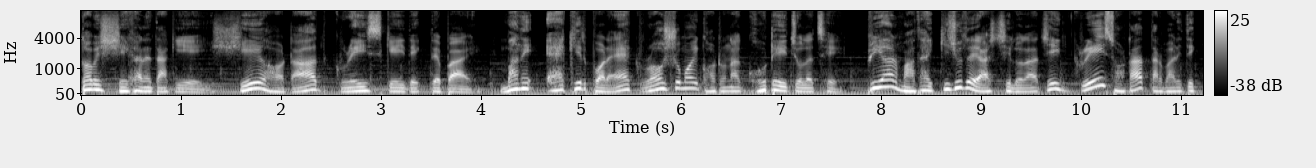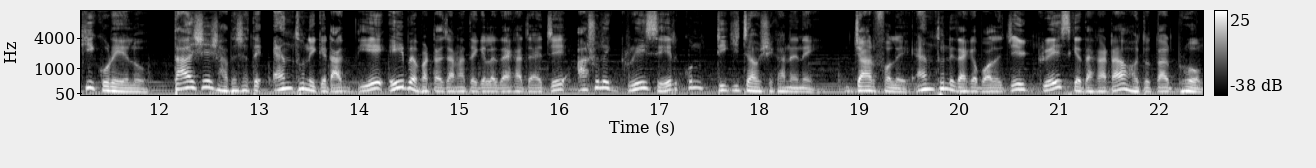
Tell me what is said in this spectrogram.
তবে সেখানে তাকিয়েই সে হঠাৎ গ্রেসকেই দেখতে পায়। মানে একের পর এক রহস্যময় ঘটনা ঘটেই চলেছে। প্রিয়ার মাথায় কিছুতেই আসছিল না যে গ্রেস হঠাৎ তার বাড়িতে কি করে এলো। তাই সে সাথে সাথে অ্যান্থনিকে ডাক দিয়ে এই ব্যাপারটা জানাতে গেলে দেখা যায় যে আসলে গ্রেসের কোনো টিকিটাও সেখানে নেই। যার ফলে অ্যান্থনি তাকে বলে যে গ্রেসকে দেখাটা হয়তো তার ভ্রম,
